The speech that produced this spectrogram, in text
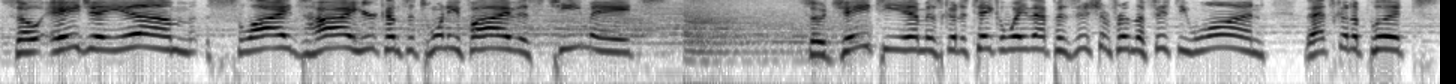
So AJM slides high. Here comes the 25, his teammates. So JTM is going to take away that position from the 51. That's going to put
